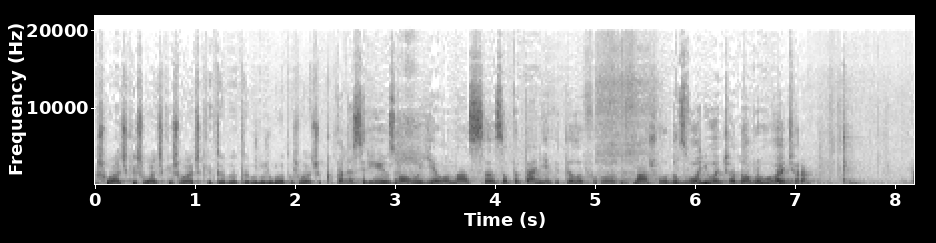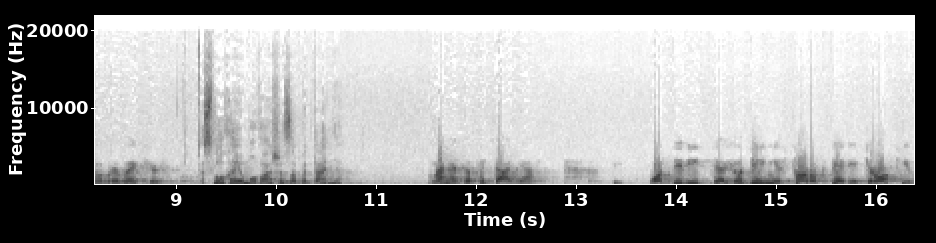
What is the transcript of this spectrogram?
Швачки, швачки, швачки. Треба, треба дуже багато швачок. Пане Сергію, знову є у нас запитання від телефо... нашого додзвонювача. Доброго вечора. Добрий вечір. Слухаємо ваше запитання. У мене запитання. От дивіться, людині 49 років,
